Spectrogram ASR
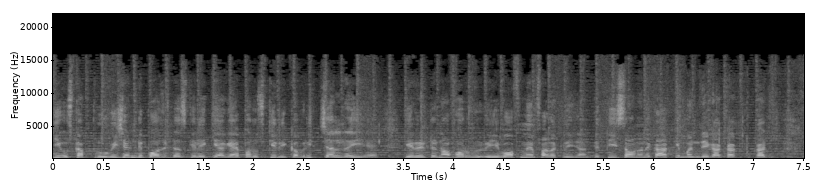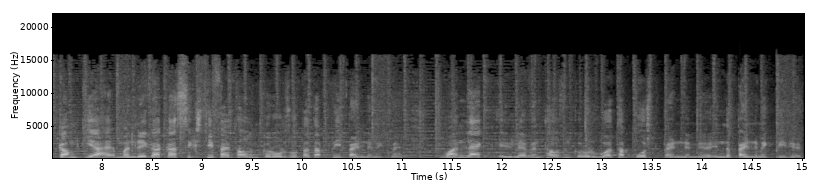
कि उसका प्रोविज़न डिपॉजिटर्स के लिए किया गया पर उसकी रिकवरी चल रही है। ये रिटर्न ऑफ़ और वेव ऑफ़ में फ़र्क नहीं जानते। तीसरा उन्होंने कहा कि मनरेगा का खर्च कम किया है। मनरेगा का 65,000 करोड़ होता था प्री पैंडेमिक में। One lakh eleven thousand crore हुआ था post pandemic in the pandemic period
